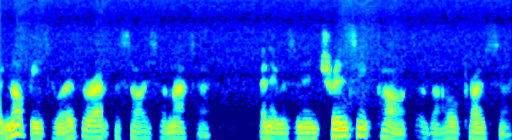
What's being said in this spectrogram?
would not be to overemphasize the matter, and it was an intrinsic part of the whole process.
